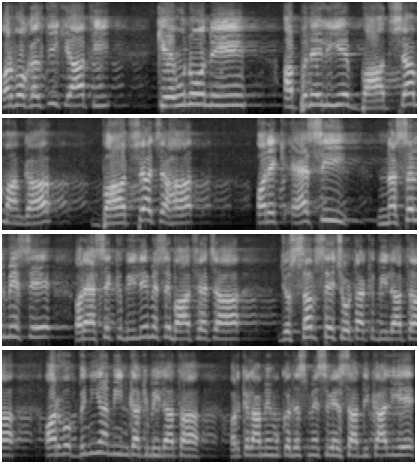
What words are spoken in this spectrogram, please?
اور وہ غلطی کیا تھی؟ کہ انہوں نے اپنے لیے بادشاہ مانگا، بادشاہ چاہا اور ایک ایسی نسل میں سے اور ایسے قبیلے میں سے بادشاہ چاہا جو سب سے چھوٹا قبیلہ تھا اور وہ بنیامین کا قبیلہ تھا۔ اور کلام مقدس میں سے میرے ساتھ نکالیے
